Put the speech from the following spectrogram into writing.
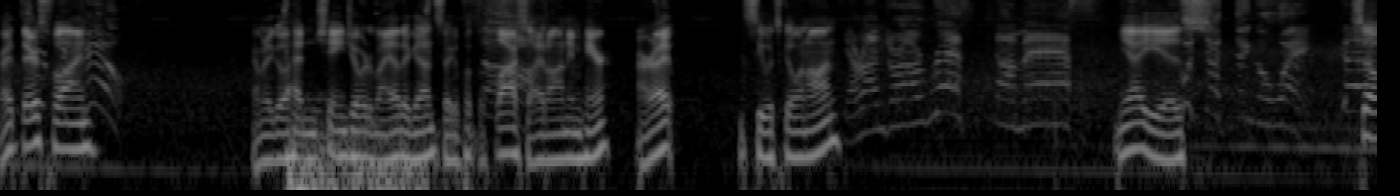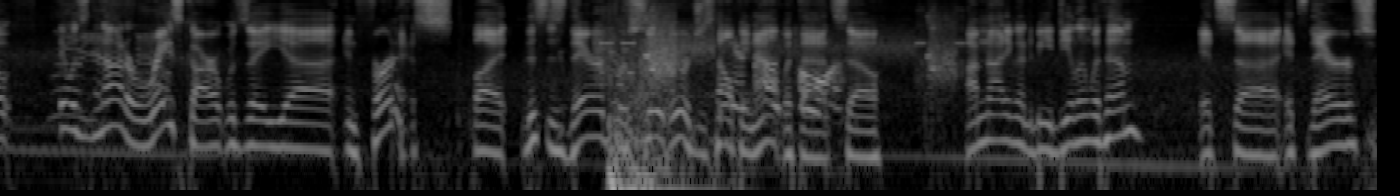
right there's fine. I'm gonna go ahead and change over to my other gun so I can put the flashlight on him here. All right. Let's see what's going on. You're under arrest, dumbass! Yeah, he Put is. that thing away! So it was not a race car. It was a uh, Infernus, but this is their pursuit. We were just helping out with that, so I'm not even going to be dealing with him. It's uh, it's theirs,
